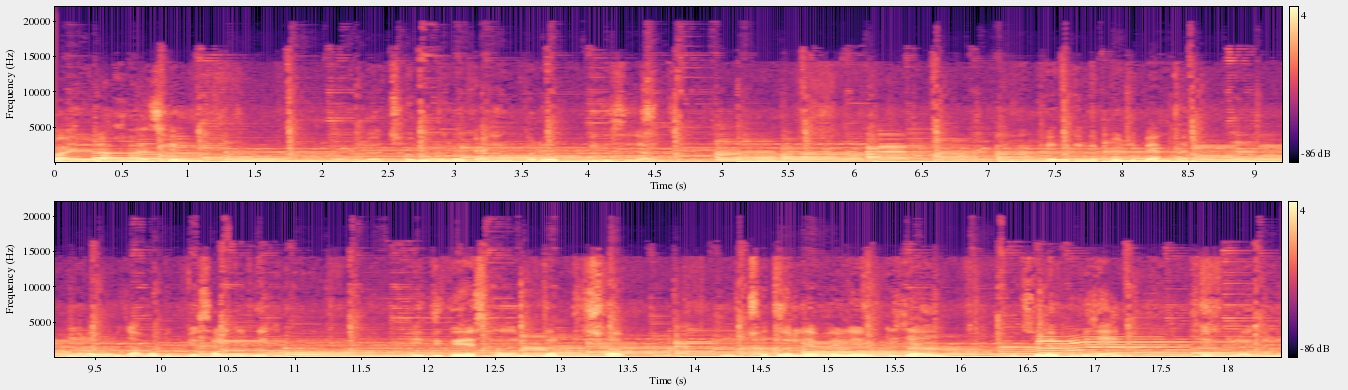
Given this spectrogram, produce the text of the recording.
বাইরে রাখা আছে, এগুলো ছবি তুলে প্যাকিং করে বিদেশে যাচ্ছে এখানে পেটি প্যাক হয়। এবার যাব একটু স্পেশাল কিনে এইদিকে সাধারণত সব উচ্চত লেভেলের ডিজাইন উচ্চ লেভেল ডিজাইন সেগুলো এখানে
